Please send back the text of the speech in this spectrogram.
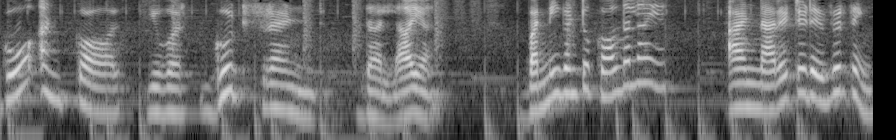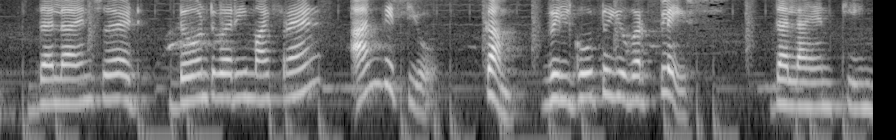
Go and call your good friend, the lion. Bunny went to call the lion and narrated everything. The lion said, Don't worry, my friend, I'm with you. Come, we'll go to your place. The lion came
